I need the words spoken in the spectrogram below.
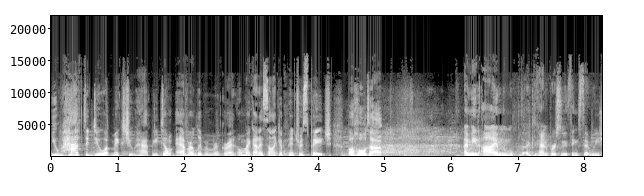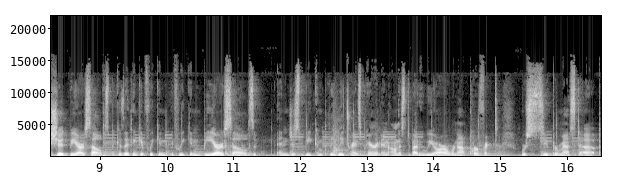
You have to do what makes you happy. Don't ever live in regret. Oh my God, I sound like a Pinterest page. But hold up. I mean, I'm the kind of person who thinks that we should be ourselves because I think if we can, if we can be ourselves and just be completely transparent and honest about who we are, we're not perfect. We're super messed up.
